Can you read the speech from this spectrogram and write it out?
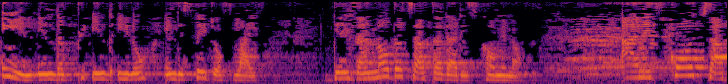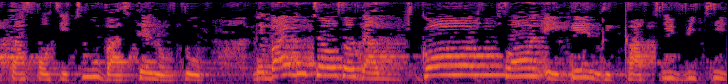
in, in the, in the, you know, in the stage of life. There's another chapter that is coming up. And it's called chapter 42, verse 10 of Job. The Bible tells us that God turned again the captivity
